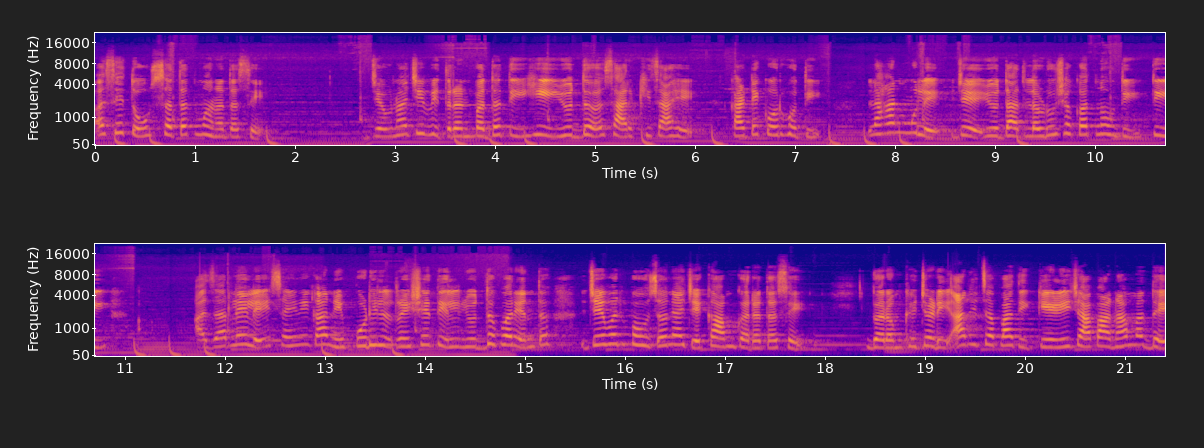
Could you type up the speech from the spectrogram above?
असे तो सतत म्हणत असे. जेवणाची वितरण पद्धती ही युद्ध सारखीच आहे काटेकोर होती. लहान मुले जे युद्धात लढू शकत नव्हती ती आजारलेले सैनिकांनी पुढील रेषेतील युद्धपर्यंत जेवण पोहोचवण्याचे काम करत असे. गरम खिचडी आणि चपाती केळीच्या पानामध्ये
